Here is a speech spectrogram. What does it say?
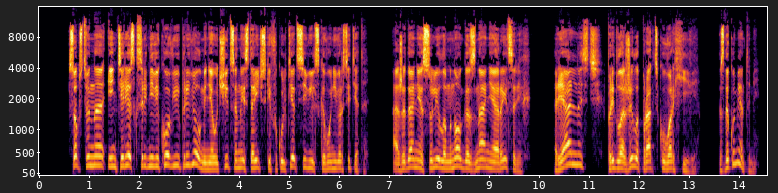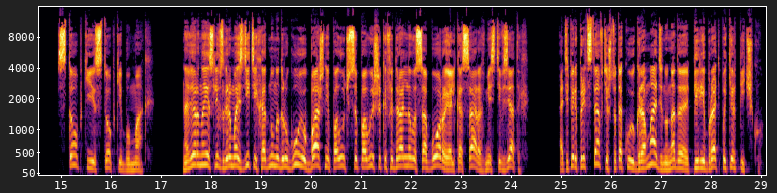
Собственно, интерес к средневековью и привел меня учиться на исторический факультет Сивильского университета. Ожидание сулило много знаний о рыцарях. Реальность предложила практику в архиве. С документами. Стопки и стопки бумаг. Наверное, если взгромоздить их одну на другую, башня получится повыше кафедрального собора и Алькасара вместе взятых. А теперь представьте, что такую громадину надо перебрать по кирпичику.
